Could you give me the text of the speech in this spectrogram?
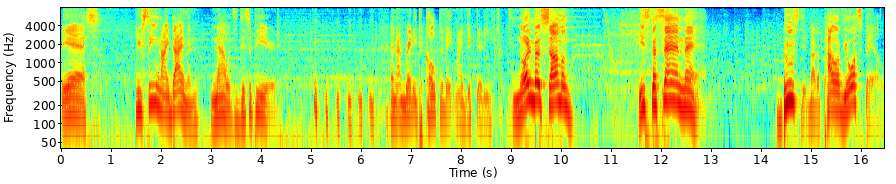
yes. You've seen my diamond. Now it's disappeared. and I'm ready to cultivate my victory. Normal summon. It's the Sandman. Boosted by the power of your spell.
